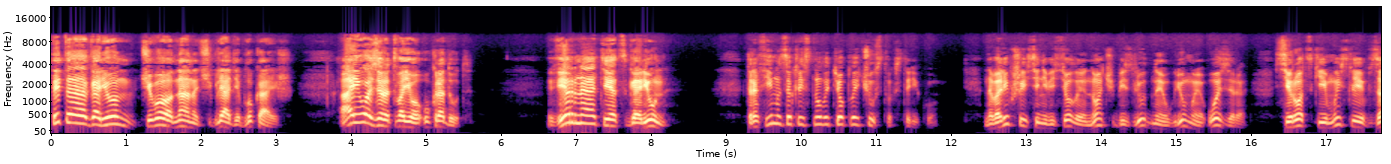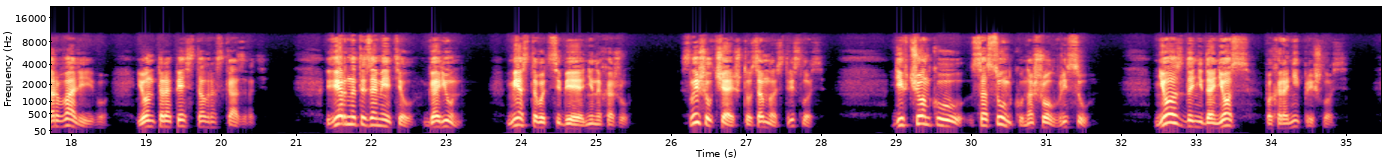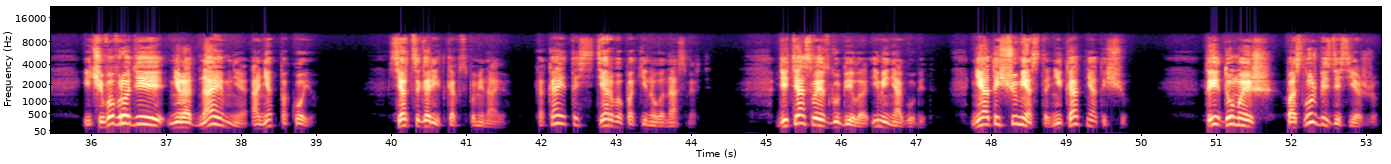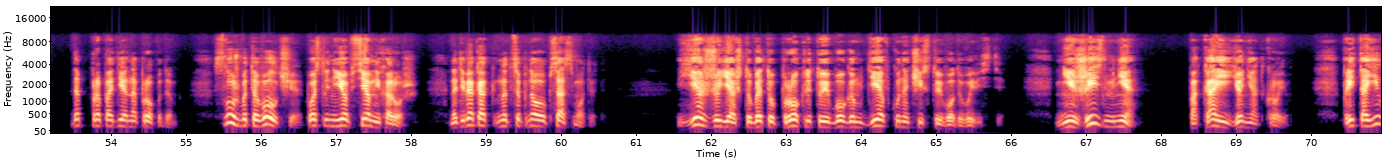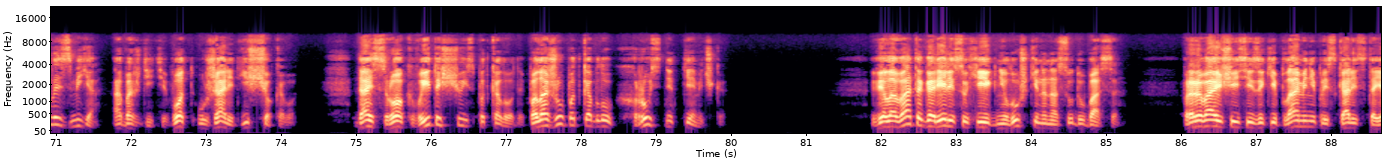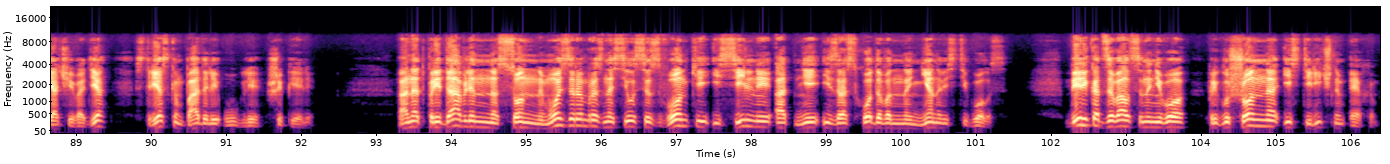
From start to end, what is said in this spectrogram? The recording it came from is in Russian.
Ты-то, Горюн, чего на ночь глядя блукаешь? А и озеро твое украдут. Верно, отец, Горюн. Трофима захлестнуло теплое чувство к старику. Навалившаяся невеселая ночь, безлюдное угрюмое озеро, сиротские мысли взорвали его, и он, торопясь, стал рассказывать. «Верно ты заметил, Горюн, места вот себе не нахожу. Слышал, чай, что со мной стряслось? Девчонку-сосунку нашел в лесу. Нес да не донес, похоронить пришлось. И чего вроде не родная мне, а нет покою. Сердце горит, как вспоминаю. Какая-то стерва покинула насмерть. Дитя свое сгубила и меня губит. Не отыщу места, никак не отыщу. Ты думаешь, по службе здесь езжу? Да пропади она пропадом. Служба-то волчья, после нее всем нехорош. На тебя как на цепного пса смотрят. Езжу я, чтобы эту проклятую богом девку на чистую воду вывести. Не жизнь мне, пока ее не открою. Притаилась змея, обождите, вот ужалит еще кого. Дай срок, вытащу из-под колоды, положу под каблук, хрустнет темечко. Веловато горели сухие гнилушки на носу дубаса. Прорывающиеся языки пламени плескались в стоячей воде, с треском падали угли, шипели. А над придавленно сонным озером разносился звонкий и сильный от неизрасходованной ненависти голос. Берег отзывался на него приглушенно истеричным эхом.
